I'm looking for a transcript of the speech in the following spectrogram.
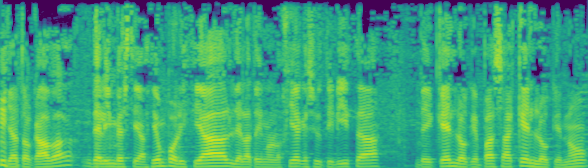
ya tocaba, de la investigación policial, de la tecnología que se utiliza, de qué es lo que pasa, qué es lo que no.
